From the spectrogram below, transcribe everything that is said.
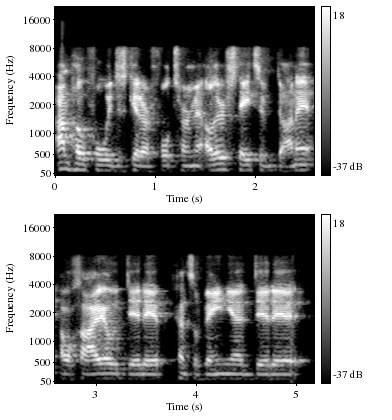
I'm hopeful we just get our full tournament. Other states have done it. Ohio did it. Pennsylvania did it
